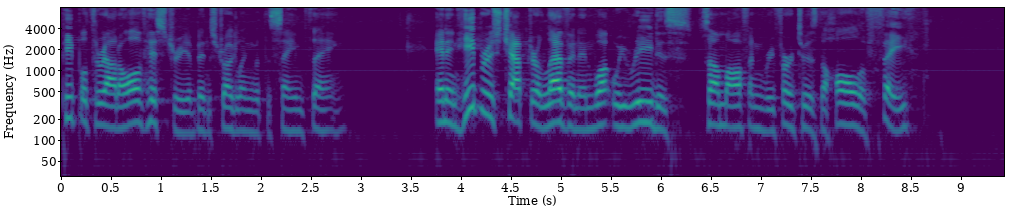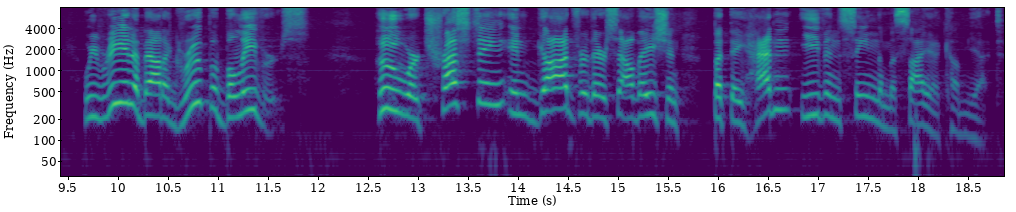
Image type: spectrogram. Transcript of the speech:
People throughout all of history have been struggling with the same thing. And in Hebrews chapter 11, and what we read is some often referred to as the hall of faith, we read about a group of believers who were trusting in God for their salvation, but they hadn't even seen the Messiah come yet.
